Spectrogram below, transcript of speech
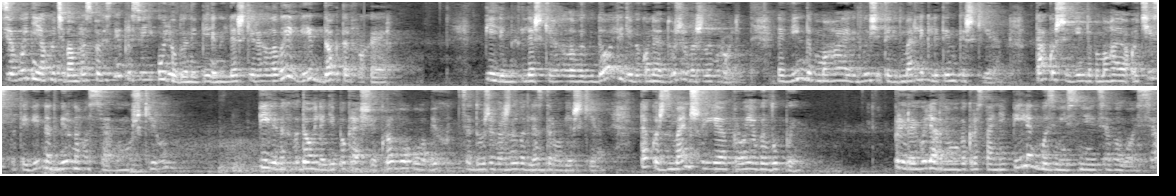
Сьогодні я хочу вам розповісти про свій улюблений пілінг для шкіри голови від Dr. Fohair. Пілінг для шкіри голови в догляді виконує дуже важливу роль. Він допомагає відлучити відмерлі клітинки шкіри. Також він допомагає очистити від надмірного себуму шкіру. Пілінг в догляді покращує кровообіг, це дуже важливо для здоров'я шкіри. Також зменшує прояви лупи. При регулярному використанні пілінгу зміцнюється волосся,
